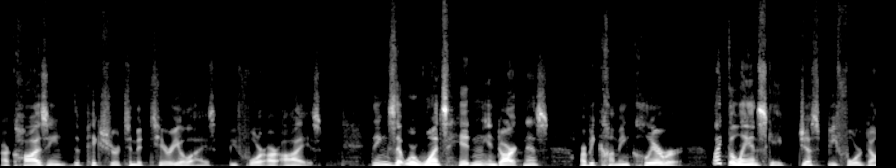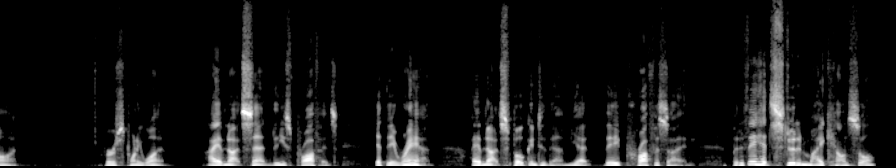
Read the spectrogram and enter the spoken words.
are causing the picture to materialize before our eyes. Things that were once hidden in darkness are becoming clearer like the landscape just before dawn. Verse 21 I have not sent these prophets, yet they ran. I have not spoken to them, yet they prophesied. But if they had stood in my counsel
